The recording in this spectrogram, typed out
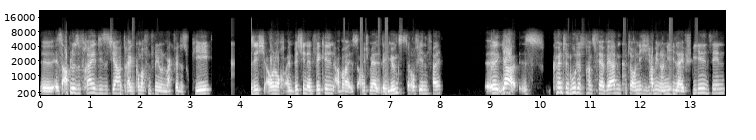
Äh, ist ablösefrei dieses Jahr, 3,5 Millionen Marktwert ist okay. Sich auch noch ein bisschen entwickeln, aber ist auch nicht mehr der jüngste auf jeden Fall. Äh, ja, es könnte ein guter Transfer werden, könnte auch nicht. Ich habe ihn noch nie live spielen sehen,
